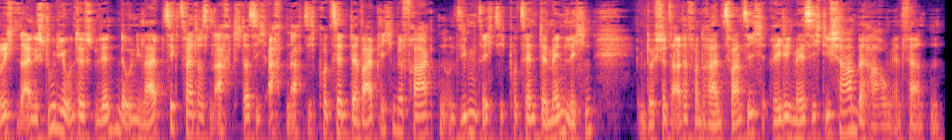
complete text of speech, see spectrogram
berichtet eine Studie unter Studenten der Uni Leipzig 2008, dass sich 88 Prozent der weiblichen Befragten und 67 Prozent der männlichen im Durchschnittsalter von 23 regelmäßig die Schambehaarung entfernten.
